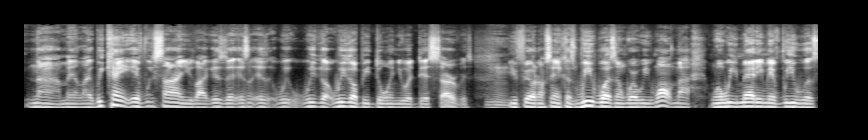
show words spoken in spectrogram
nah, man, like we can't if we sign you, like, is it is we we go we gonna be doing you a disservice. You feel what I'm saying? Because we wasn't where we want. Now, when we met him, if we was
